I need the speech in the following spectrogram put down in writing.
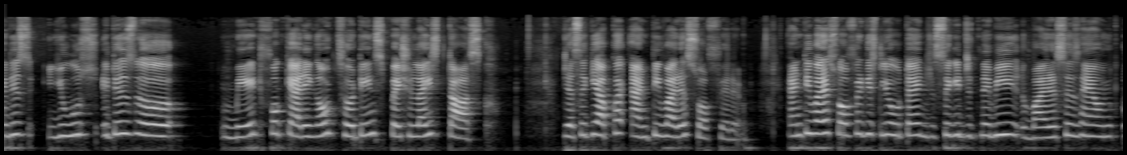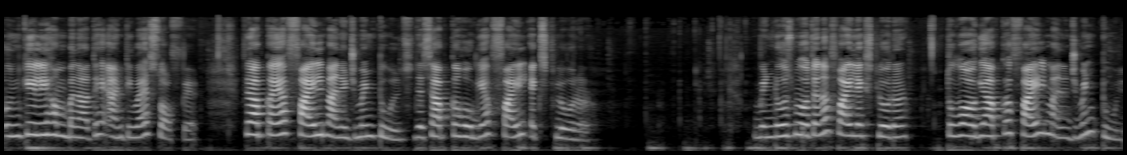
it is use it is made for carrying out certain specialize task जैसे कि आपका एंटीवायरस सॉफ्टवेयर है। एंटीवायरस सॉफ्टवेयर किस लिए होता है? जिससे कि जितने भी वायरसेस हैं, उन, उनके लिए हम बनाते हैं एंटीवायरस सॉफ्टवेयर फिर आपका आया फ़ाइल मैनेजमेंट टूल्स जैसे आपका हो गया फ़ाइल एक्सप्लोरर विंडोज़ में होता है ना फ़ाइल एक्सप्लोरर तो वो हो गया आपका फ़ाइल मैनेजमेंट टूल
